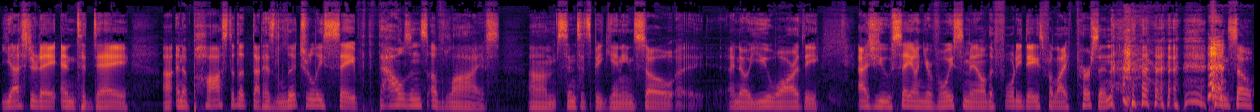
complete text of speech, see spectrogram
yesterday and today uh, an apostolate that has literally saved thousands of lives um, since its beginning. So uh, I know you are the, as you say on your voicemail, the 40 Days for Life person. and so.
